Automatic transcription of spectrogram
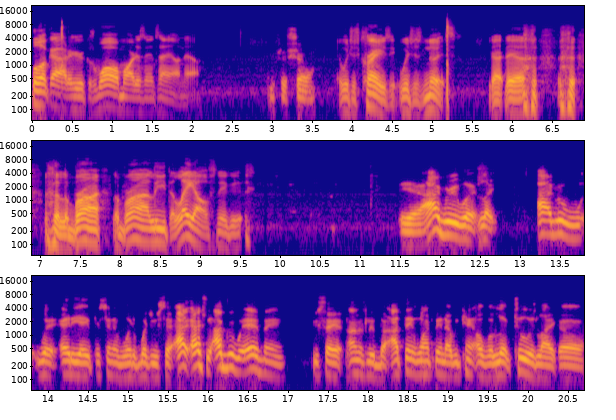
fuck out of here because Walmart is in town now. for sure. Which is crazy, which is nuts. Got there LeBron, LeBron lead the layoffs, nigga. Yeah, I agree with like I agree with- eighty eight percent of what what you said. I actually I agree with everything you said honestly, but I think one thing that we can't overlook too is like uh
